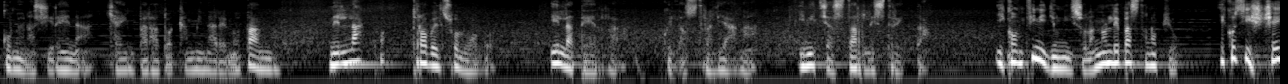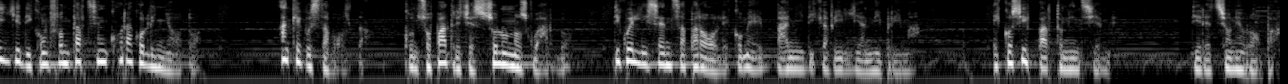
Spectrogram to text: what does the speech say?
come una sirena che ha imparato a camminare nuotando, nell'acqua trova il suo luogo e la terra, quella australiana, inizia a starle stretta. I confini di un'isola non le bastano più e così sceglie di confrontarsi ancora con l'ignoto. Anche questa volta, con suo padre c'è solo uno sguardo, di quelli senza parole come bagni di cavilli anni prima e così partono insieme, direzione Europa.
